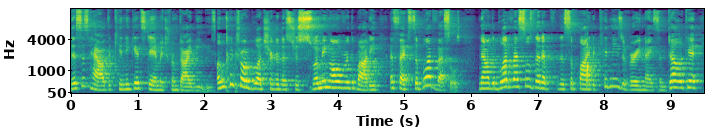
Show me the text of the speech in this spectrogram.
This is how the kidney gets damaged from diabetes. Uncontrolled blood sugar that's just swimming all over the body affects the blood vessels. Now, the blood vessels that, that supply the kidneys are very nice and delicate,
